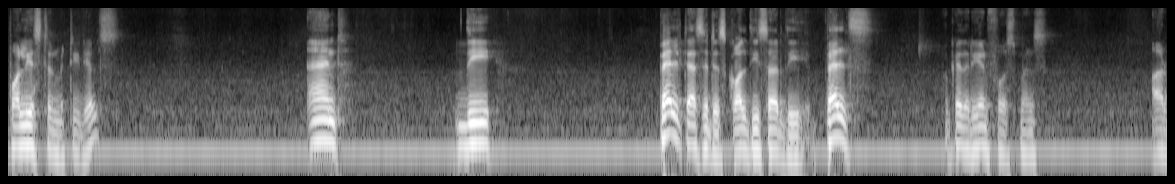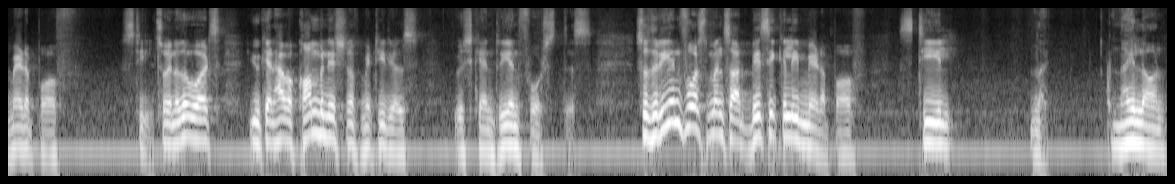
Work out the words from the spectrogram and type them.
polyester materials and the belt as it is called, these are the belts, okay, the reinforcements are made up of steel. So, in other words, you can have a combination of materials which can reinforce this. So, the reinforcements are basically made up of steel, nylon,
